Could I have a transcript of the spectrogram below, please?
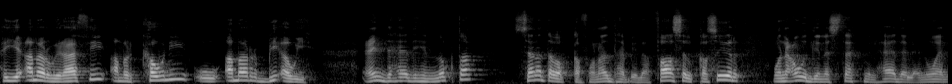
هي أمر وراثي أمر كوني وأمر بيئوي. عند هذه النقطة سنتوقف ونذهب إلى فاصل قصير ونعود لنستكمل هذا العنوان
